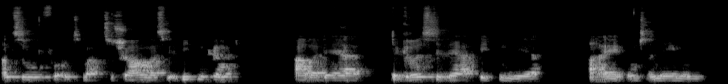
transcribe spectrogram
anzurufen, uns mal zu schauen, was wir bieten können. Aber der, der größte Wert bieten wir bei Unternehmen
